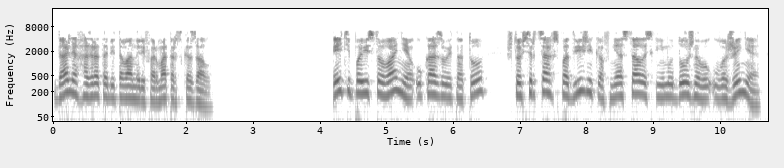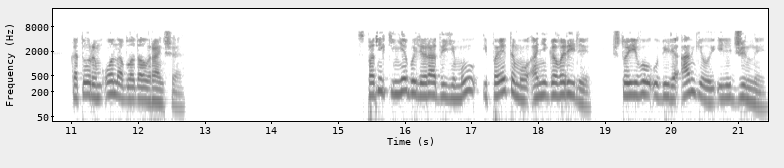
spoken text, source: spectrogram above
Далее Хазрат Абитаванный реформатор сказал, «Эти повествования указывают на то, что в сердцах сподвижников не осталось к нему должного уважения, которым он обладал раньше. Сподвижники не были рады ему, и поэтому они говорили, что его убили ангелы или джинны.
